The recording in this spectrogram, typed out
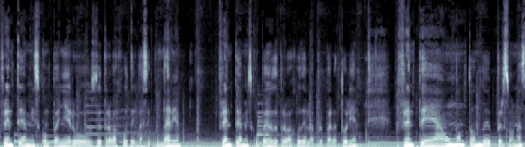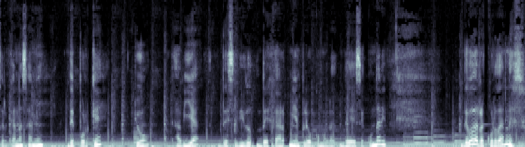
frente a mis compañeros de trabajo de la secundaria, frente a mis compañeros de trabajo de la preparatoria, frente a un montón de personas cercanas a mí de por qué yo había decidido dejar mi empleo como la de secundaria. Debo de recordarles,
